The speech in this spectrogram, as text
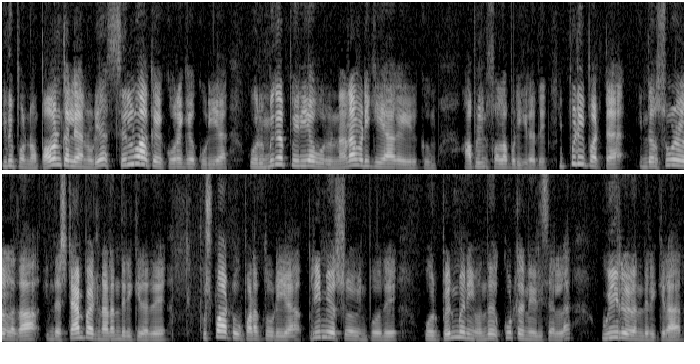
இது பண்ணும். பவன் கல்யாணுடைய செல்வாக்கை குறைக்கக்கூடிய ஒரு மிகப்பெரிய ஒரு நடவடிக்கையாக இருக்கும் அப்படின்னு சொல்லப்படுகிறது. இப்படிப்பட்ட இந்த சூழலில் தான் இந்த ஸ்டாம்பேட் நடந்திருக்கிறது. புஷ்பா டூ படத்துடைய ப்ரீமியர் ஷோவின் போது ஒரு பெண்மணி வந்து கூட்ட நெரிசலில் உயிரிழந்திருக்கிறார்.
